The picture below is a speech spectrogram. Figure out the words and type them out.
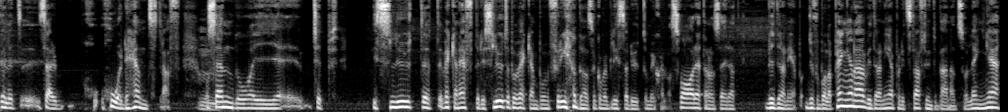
väldigt så här, hårdhänt straff. Mm. Och sen då i typ i slutet, veckan efter, i slutet på veckan på en fredag så kommer Blizzard ut med själva svaret där de säger att vi drar ner på, du får bolla pengarna, vi drar ner på ditt straff, du är inte bannad så länge.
